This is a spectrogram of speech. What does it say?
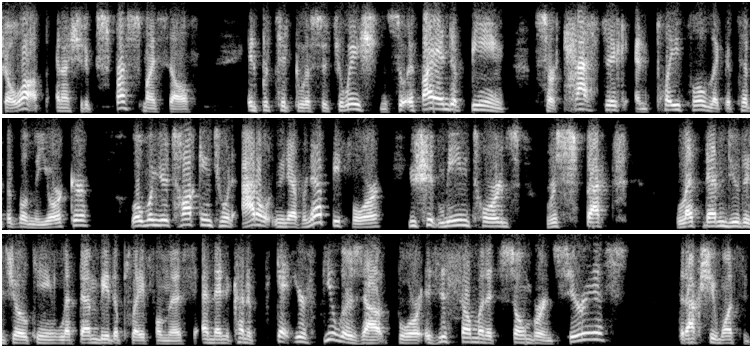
show up and i should express myself in particular situations so if i end up being sarcastic and playful like a typical New Yorker. Well, when you're talking to an adult you never met before, you should lean towards respect, let them do the joking, let them be the playfulness, and then kind of get your feelers out for is this someone that's somber and serious that actually wants to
